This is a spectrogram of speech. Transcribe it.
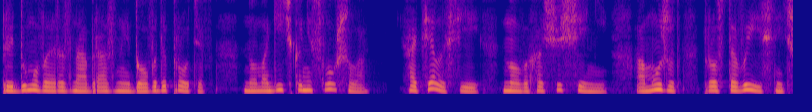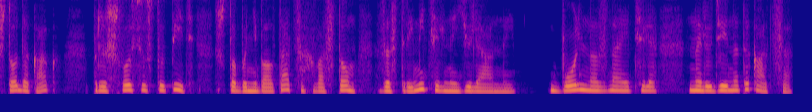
придумывая разнообразные доводы против, но магичка не слушала. Хотелось ей новых ощущений, а может, просто выяснить, что да как. Пришлось уступить, чтобы не болтаться хвостом за стремительной Юлианной. Больно, знаете ли, на людей натыкаться,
